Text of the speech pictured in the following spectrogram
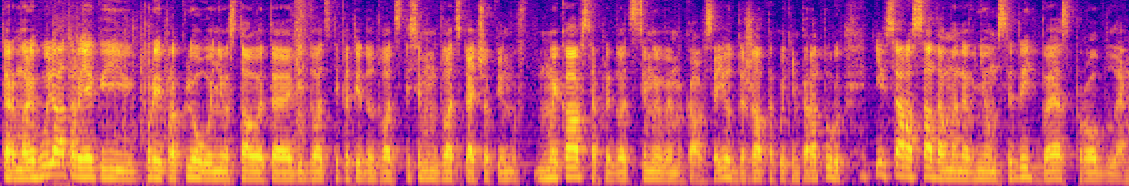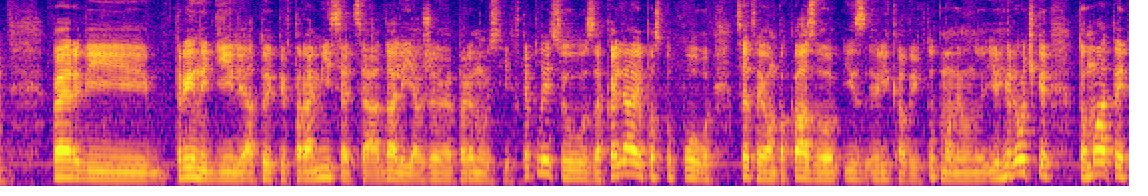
Терморегулятор, який при прокльовуванні ви ставите від 25 до 27, 25, щоб він вмикався, при 27 вимикався. І от держав таку температуру. І вся розсада в мене в ньому сидить без проблем. Перві три неділі, а то й півтора місяця, а далі я вже переношу їх в теплицю, закаляю поступово. Все це я вам показував із ріка в рік. Тут в мене є гірочки, томати,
